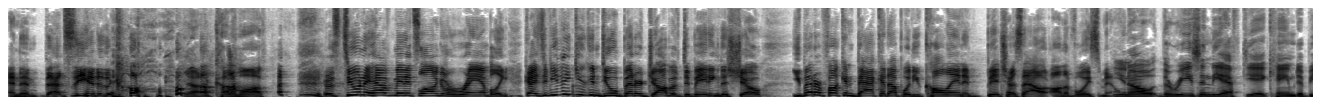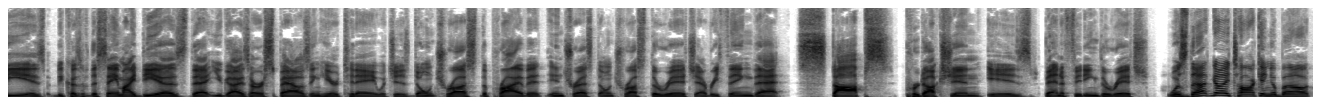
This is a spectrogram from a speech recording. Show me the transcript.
And then that's the end of the call. yeah, cut him off. It was two and a half minutes long of rambling. Guys, if you think you can do a better job of debating the show, you better fucking back it up when you call in and bitch us out on the voicemail. You know, the reason the FDA came to be is because of the same ideas that you guys are espousing here today, which is don't trust the private interest, don't trust the rich. Everything that stops production is benefiting the rich. Was that guy talking about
